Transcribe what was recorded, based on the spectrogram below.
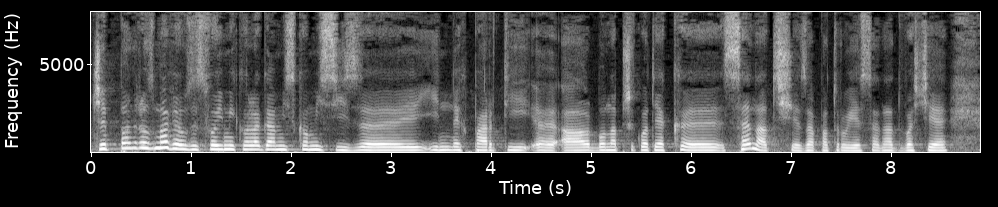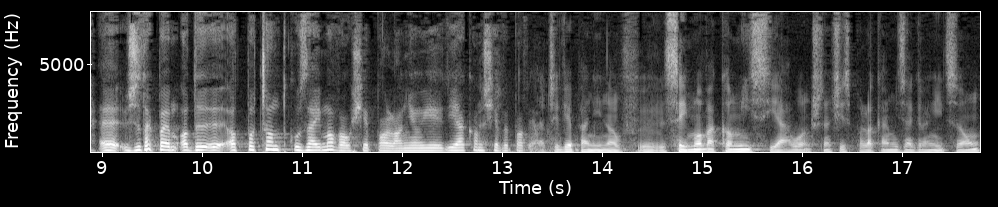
Czy pan rozmawiał ze swoimi kolegami z komisji z e, innych partii, e, albo na przykład jak e, Senat się zapatruje, Senat właściwie, że tak powiem, od, od początku zajmował się Polonią, jak on się wypowiada? Znaczy wie pani, no, Sejmowa Komisja Łączności z Polakami za Granicą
